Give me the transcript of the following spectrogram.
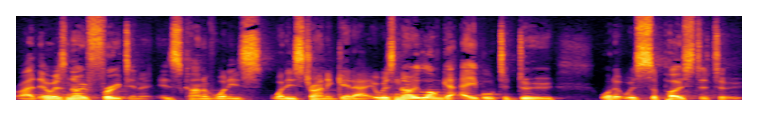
right? There was no fruit in it, is kind of what he's, what he's trying to get at. It was no longer able to do what it was supposed to do.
